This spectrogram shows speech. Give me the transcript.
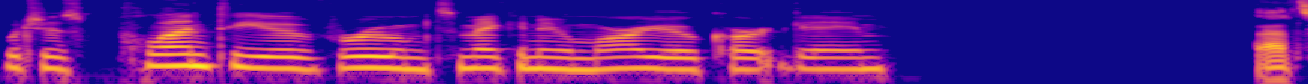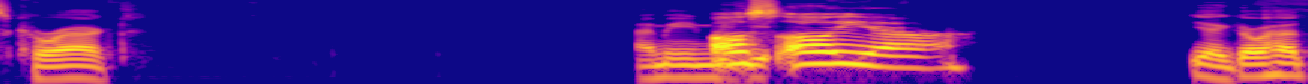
which is plenty of room to make a new Mario Kart game. that's correct. I mean, y- Also, oh yeah. yeah. Go ahead.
